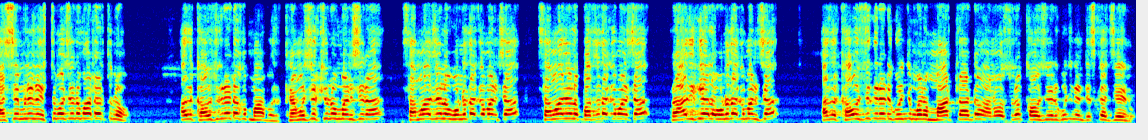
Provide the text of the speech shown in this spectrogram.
అసెంబ్లీలో ఇష్టం వచ్చిన మాట్లాడుతున్నావు. అది కౌశిక్ రెడ్డి ఒక క్రమశిక్షణ మనిషినా? సమాజంలో ఉండదగ్గ మనిషా? సమాజంలో బతదగ్గ మనిషా? రాజకీయాల్లో ఉండదగ్గ మనిషా? అసలు కౌశిక్ రెడ్డి గురించి మనం మాట్లాడటం అనవసరం. కౌశిక్ రెడ్డి గురించి నేను డిస్కస్ చేయను.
